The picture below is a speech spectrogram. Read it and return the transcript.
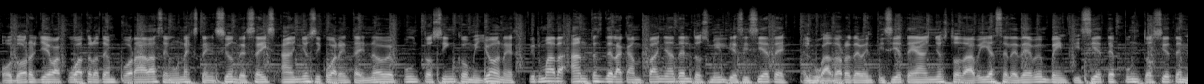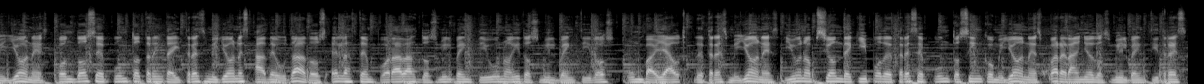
Odor lleva cuatro temporadas en una extensión de 6 años y 49.5 millones, firmada antes de la campaña del 2017. El jugador de 27 años todavía se le deben 27.7 millones, con 12.33 millones adeudados en las temporadas 2021 y 2022, un buyout de 3 millones y una opción de equipo de 13.5 millones para el año 2023.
